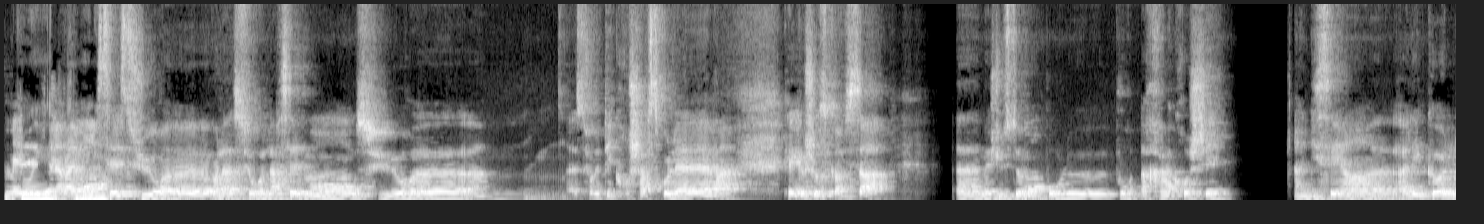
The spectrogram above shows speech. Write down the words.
Mais généralement, c'est sur euh, voilà sur l'harcèlement ou sur sur le décrochage scolaire, quelque chose comme ça. mais justement pour le pour raccrocher un lycéen à l'école,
